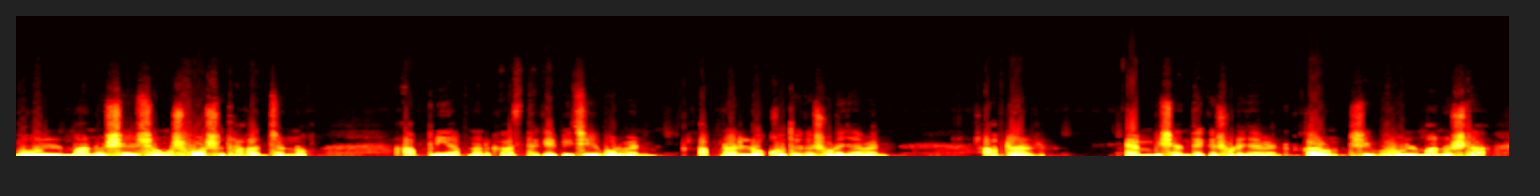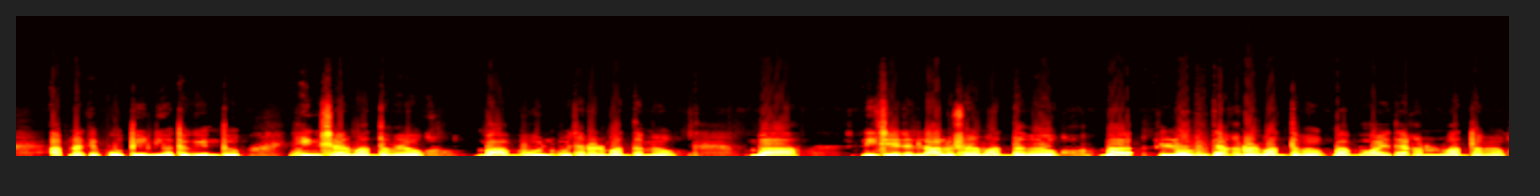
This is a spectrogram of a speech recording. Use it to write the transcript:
ভুল মানুষের সংস্পর্শে থাকার জন্য আপনি আপনার কাছ থেকে পিছিয়ে পড়বেন, আপনার লক্ষ্য থেকে সরে যাবেন, আপনার অ্যাম্বিশন থেকে সরে যাবেন। কারণ সেই ভুল মানুষটা আপনাকে প্রতিনিয়ত কিন্তু হিংসার মাধ্যমে হোক বা ভুল বোঝানোর মাধ্যমে হোক বা নিজের লালসার মাধ্যমে হোক বা লোভ দেখানোর মাধ্যমে হোক বা ভয় দেখানোর মাধ্যমে হোক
